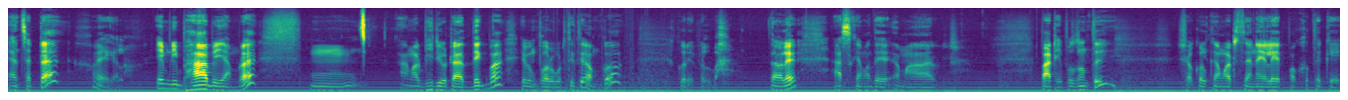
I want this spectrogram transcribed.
অ্যান্সারটা হয়ে গেল। এমনিভাবেই আমরা আমার ভিডিওটা দেখবা এবং পরবর্তীতে অঙ্ক করে ফেলবা। তাহলে আজকে আমাদের, আমার পাঠ পর্যন্তই। সকলকে আমার চ্যানেলের পক্ষ থেকে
